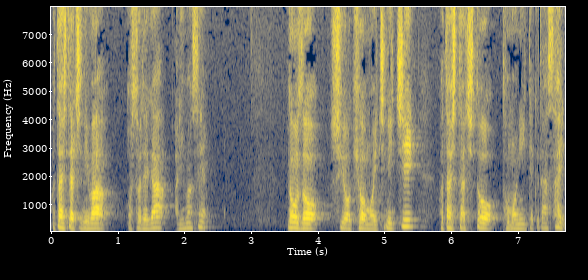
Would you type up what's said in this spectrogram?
私たちには恐れがありません。どうぞ主よ今日も一日私たちと共にいてください。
